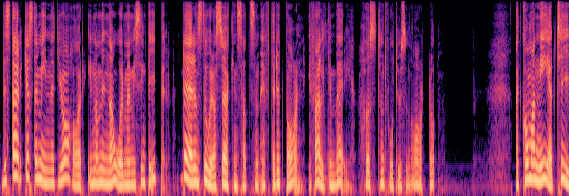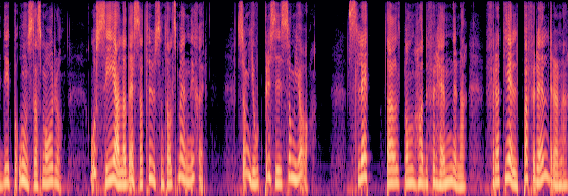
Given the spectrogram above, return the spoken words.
Det starkaste minnet jag har inom mina år med Missing People det är den stora sökinsatsen efter ett barn i Falkenberg hösten 2018. Att komma ner tidigt på onsdagsmorgon och se alla dessa tusentals människor som gjort precis som jag. Släppt allt de hade för händerna för att hjälpa föräldrarna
